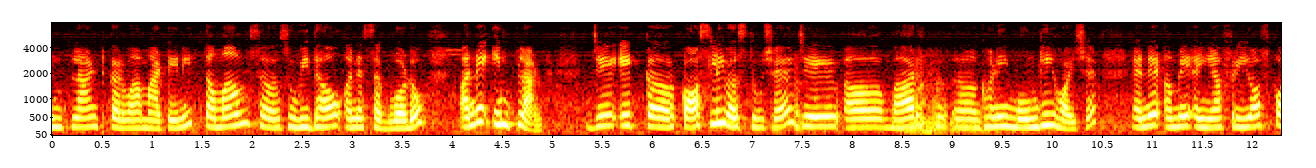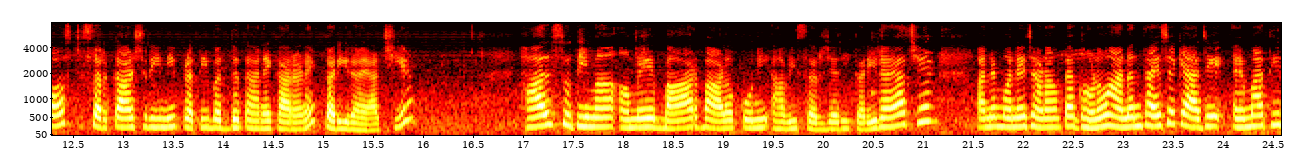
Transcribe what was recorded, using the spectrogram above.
ઇમ્પ્લાન્ટ કરવા માટેની તમામ સુવિધાઓ અને સગવડો અને ઇમ્પ્લાન્ટ, જે એક કોસ્ટલી વસ્તુ છે, જે બહાર ઘણી મોંઘી હોય છે, એને અમે અહીંયા ફ્રી ઓફ કોસ્ટ સરકારશ્રીની પ્રતિબદ્ધતાને કારણે કરી રહ્યા છીએ. હાલ સુધીમાં અમે બાર બાળકોની આવી સર્જરી કરી રહ્યા છે અને મને જણાવતા ઘણો આનંદ થાય છે કે આજે એમાંથી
